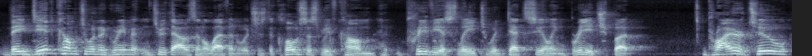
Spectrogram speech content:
they did come to an agreement in 2011, which is the closest we've come previously to a debt ceiling breach. But prior to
